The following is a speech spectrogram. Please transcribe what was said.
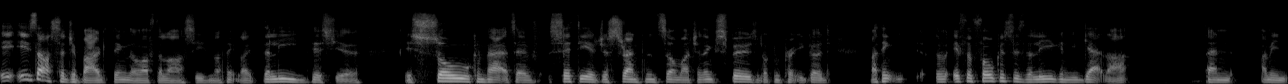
is that such a bad thing though after last season? I think like the league this year is so competitive. City have just strengthened so much. I think Spurs are looking pretty good. I think if the focus is the league and you get that, then I mean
